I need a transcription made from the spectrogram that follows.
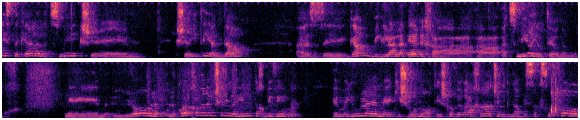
להסתכל על עצמי כש, כשהייתי ילדה, אז אה, גם בגלל הערך העצמי היותר נמוך, אה, לא, לכל החברים שלי היו תחביבים, הם היו להם אה, כישרונות, יש חברה אחת שנגנה בסקסופון,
